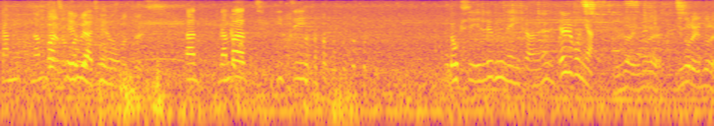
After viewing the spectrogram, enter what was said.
남 남바 제로야 제로. 나 남바 있지. 역시 일루미네이션은 일본이야. 이 노래 이 노래 이 노래 이 노래.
